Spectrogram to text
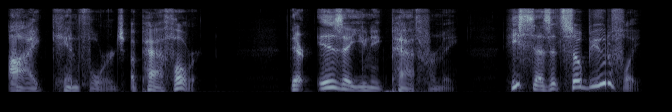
I can forge a path forward. There is a unique path for me. He says it so beautifully.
